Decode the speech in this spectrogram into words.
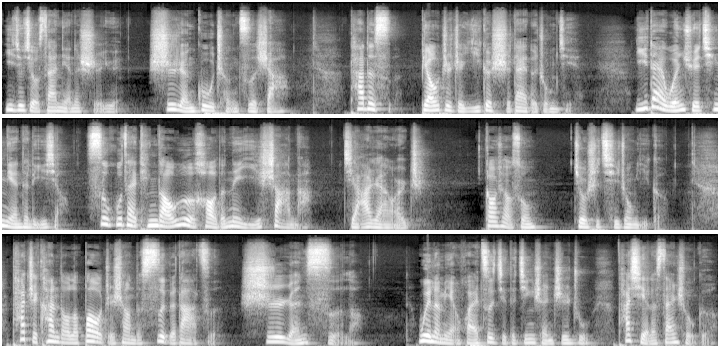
一九九三年的十月。诗人顾城自杀，他的死标志着一个时代的终结，一代文学青年的理想似乎在听到噩耗的那一刹那戛然而止。高晓松就是其中一个。他只看到了报纸上的四个大字：“诗人死了。”为了缅怀自己的精神支柱，他写了三首歌：《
